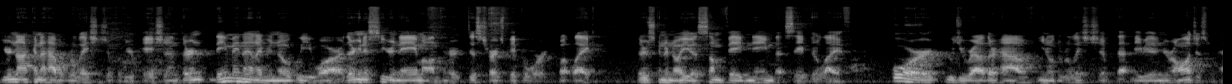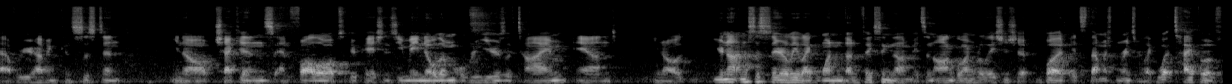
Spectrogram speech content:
you're not going to have a relationship with your patient. They're, they may not even know who you are. They're going to see your name on their discharge paperwork, but like they're just going to know you as some vague name that saved their life? Or would you rather have, you know, the relationship that maybe a neurologist would have, where you're having consistent, you know, check-ins and follow-ups with your patients? You may know them over years of time, and you know, you're not necessarily like one and done fixing them. It's an ongoing relationship, but it's that much more intimate. Like, what type of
